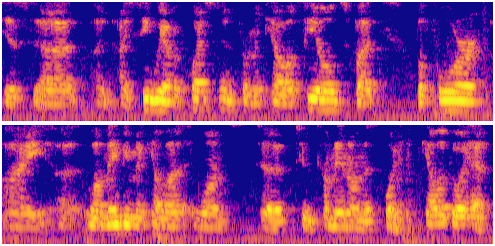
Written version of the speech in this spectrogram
is uh, I see we have a question from Michaela Fields, but before I, uh, well, maybe Michaela wants to, to come in on this point. Michaela, go ahead.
